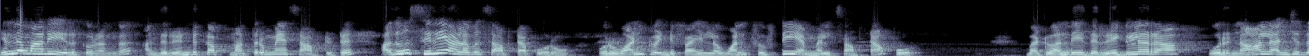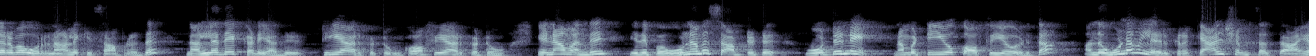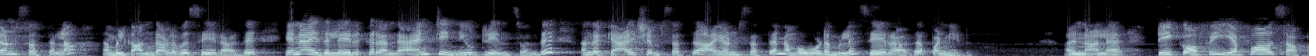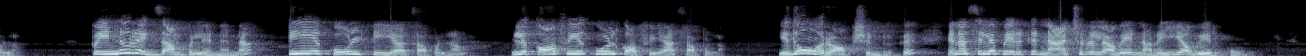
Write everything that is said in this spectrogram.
இந்த மாதிரி இருக்கிறவங்க அந்த ரெண்டு கப் மாத்திரமே சாப்பிட்டுட்டு அதுவும் சிறிய அளவு சாப்பிட்டா போகிறோம் ஒரு ஒன் டுவெண்ட்டி ஃபைவ் இல்லை ஒன் ஃபிஃப்டி எம்எல் சாப்பிட்டா போதும் பட் வந்து இது ரெகுலராக ஒரு நாலு அஞ்சு தடவை ஒரு நாளைக்கு சாப்பிட்றது நல்லதே கிடையாது. டீயாக இருக்கட்டும் காஃபியாக இருக்கட்டும். ஏன்னா வந்து இது இப்போ உணவு சாப்பிட்டுட்டு உடனே நம்ம டீயோ காஃபியோ எடுத்தால் அந்த உணவில் இருக்கிற கால்சியம் சத்து அயர்ன் சத்தெல்லாம் நம்மளுக்கு அந்த அளவு சேராது. ஏன்னா இதில் இருக்கிற அந்த ஆன்டி நியூட்ரியன்ஸ் வந்து அந்த கால்சியம் சத்து அயர்ன் சத்தை நம்ம உடம்புல சேராத பண்ணிடுது. அதனால் டீ காஃபி எப்போவாவது சாப்பிட்லாம். இப்போ இன்னொரு எக்ஸாம்பிள் என்னென்னா டீயை கோல்ட் டீயாக சாப்பிட்லாம். இல்லை காஃபியை கூல் காஃபியாக சாப்பிட்லாம். இதுவும் ஒரு ஆப்ஷன் இருக்குது ஏன்னா சில பேருக்கு நேச்சுரலாகவே நிறையா வேர்க்கும்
